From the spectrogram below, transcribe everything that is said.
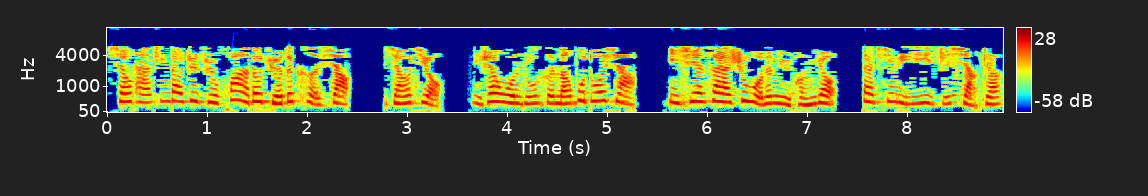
萧谭听到这句话都觉得可笑。小九，你让我如何能不多想？你现在是我的女朋友，但心里一直想着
